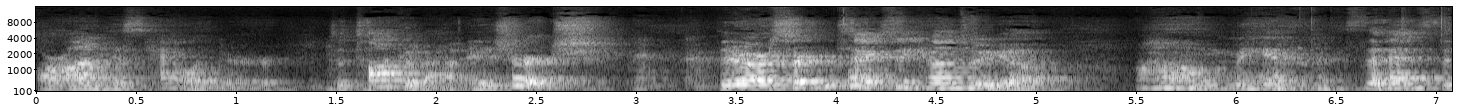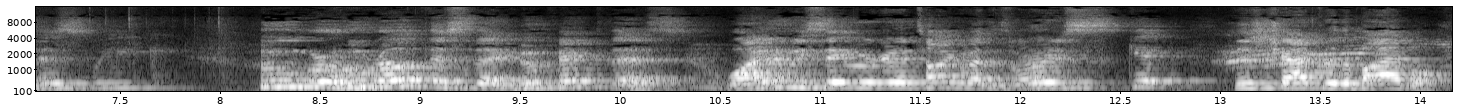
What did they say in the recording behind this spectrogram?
are on his calendar to talk about in church. There are certain texts we come to and go, oh man, that's this week? Who, who wrote this thing? Who picked this? Why did we say we were going to talk about this? Why don't we skip this chapter of the Bible?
